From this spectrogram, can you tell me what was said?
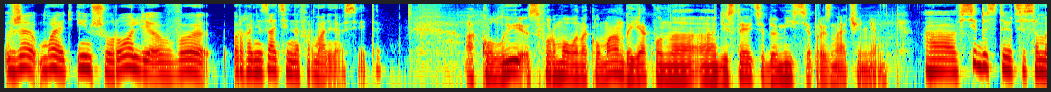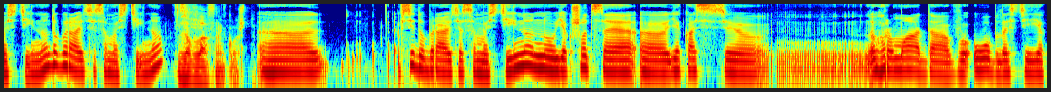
вже мають іншу роль в організації неформальної освіти. А коли сформована команда, як вона дістається до місця призначення Всі достаються самостійно, добираються самостійно. за власний кошт? Е, Всі добираються самостійно. Ну, якщо це е, якась е, громада в області, як,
